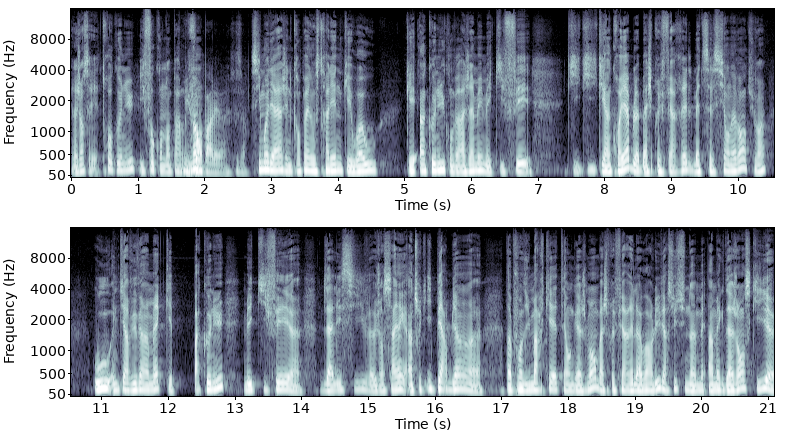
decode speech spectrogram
l'agence elle est trop connue, il faut qu'on en parle. Il faut en parler, c'est ça. Si moi derrière j'ai une campagne australienne qui est waouh, qui est inconnue, qu'on verra jamais, mais qui fait, qui, qui, qui est incroyable, bah, je préférerais mettre celle-ci en avant, tu vois. Ou interviewer un mec qui est pas connu, mais qui fait euh, de la lessive, j'en sais rien, un truc hyper bien euh, d'un point de vue market et engagement, bah, je préférerais l'avoir lui versus une, un mec d'agence qui, euh,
